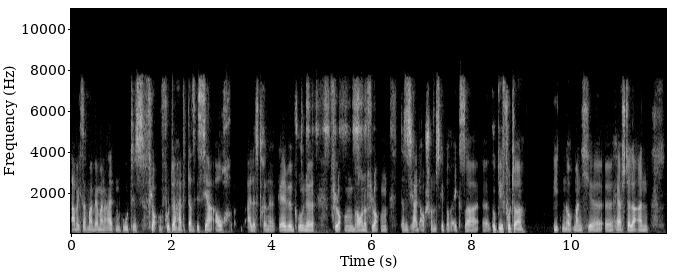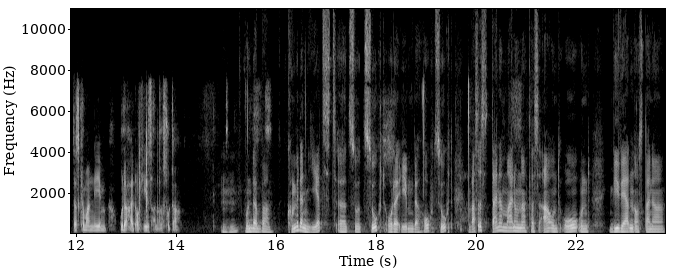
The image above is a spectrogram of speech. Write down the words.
aber ich sag mal, wenn man halt ein gutes Flockenfutter hat, das ist ja auch alles drinne. Gelbe, grüne Flocken, braune Flocken. Das ist ja halt auch schon. Es gibt auch extra äh, Guppifutter, bieten auch manche äh, Hersteller an. Das kann man nehmen oder halt auch jedes andere Futter. Mhm, wunderbar. Kommen wir dann jetzt äh, zur Zucht oder eben der Hochzucht. Was ist deiner Meinung nach das A und O und wie werden aus deiner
